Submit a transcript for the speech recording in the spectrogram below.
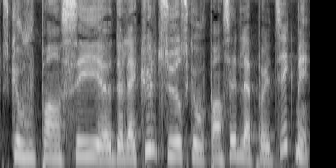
ce que vous pensez euh, de la culture, ce que vous pensez de la politique, mais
